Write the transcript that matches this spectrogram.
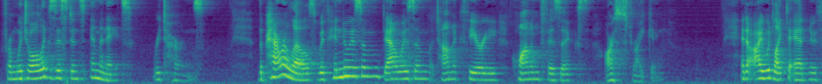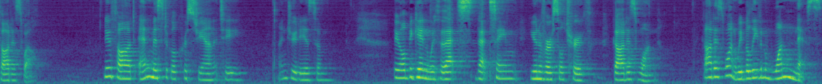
from which all existence emanates returns. The parallels with Hinduism, Taoism, atomic theory, quantum physics are striking. And I would like to add New Thought as well. New Thought and mystical Christianity and Judaism, they all begin with that, that same universal truth God is one. God is one. We believe in oneness.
